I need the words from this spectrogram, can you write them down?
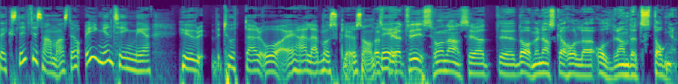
sexliv tillsammans. Det har ingenting med hur tuttar och alla muskler och sånt. Fast Beatrice, hon anser att eh, damerna ska hålla åldrandet stången.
